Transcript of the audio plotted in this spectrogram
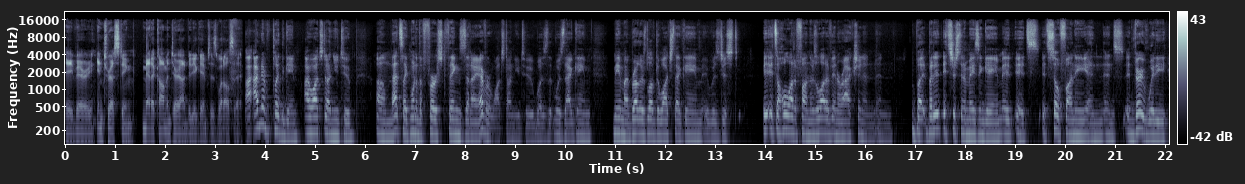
a very interesting meta commentary on video games, is what I'll say. I, I've never played the game. I watched it on YouTube. Um, that's like one of the first things that I ever watched on YouTube was was that game. Me and my brothers loved to watch that game. It was just, it, it's a whole lot of fun. There's a lot of interaction and and but but it, it's just an amazing game. It, it's it's so funny and and, and very witty,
